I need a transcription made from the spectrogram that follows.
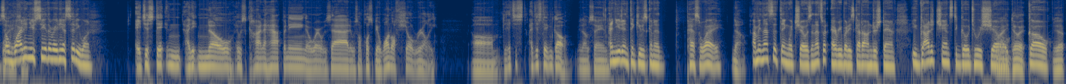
So why didn't you see the Radio City one? It just didn't. I didn't know it was kind of happening or where it was at. It was supposed to be a one-off show, really. Um, it just, I just didn't go. You know what I'm saying? And you didn't think he was going to pass away. No. I mean, that's the thing with shows, and that's what everybody's got to understand. You got a chance to go to a show, Right, do it. go. Yep.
